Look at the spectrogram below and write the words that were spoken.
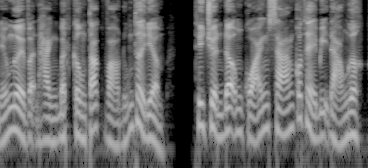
Nếu người vận hành bật công tắc vào đúng thời điểm, thì chuyển động của ánh sáng có thể bị đảo ngược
